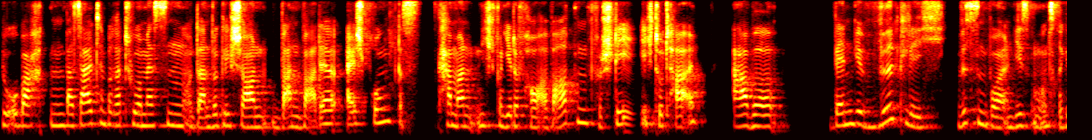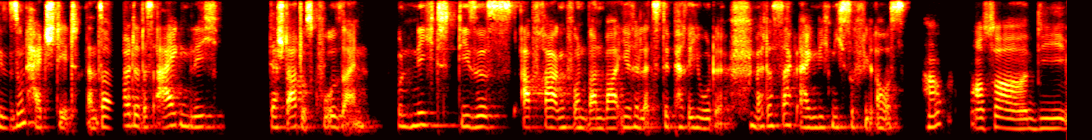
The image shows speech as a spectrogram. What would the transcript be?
beobachten, Basaltemperatur messen und dann wirklich schauen, wann war der Eisprung. Das kann man nicht von jeder Frau erwarten, verstehe ich total. Aber wenn wir wirklich wissen wollen, wie es um unsere Gesundheit steht, dann sollte das eigentlich der Status quo sein und nicht dieses Abfragen von wann war ihre letzte Periode, weil das sagt eigentlich nicht so viel aus. Ja, außer die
